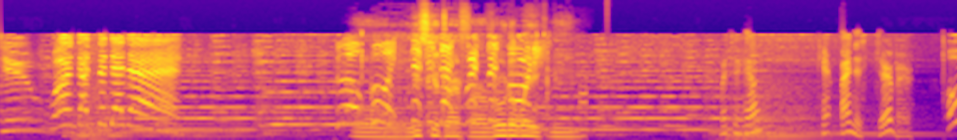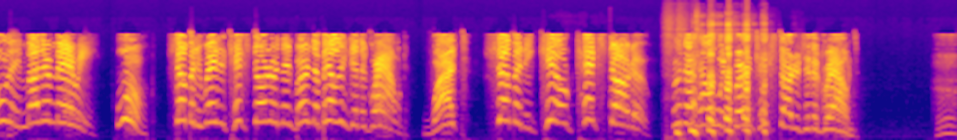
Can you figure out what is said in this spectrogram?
two, one. That's the dead end. Oh, boy, Ooh, this these is kids are for a great big rude awakening. What the hell? Can't find the server. Holy Mother Mary! Whoa! Somebody raided Kickstarter and then burned the building to the ground! What? Somebody killed Kickstarter! Who the hell would burn Kickstarter to the ground?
